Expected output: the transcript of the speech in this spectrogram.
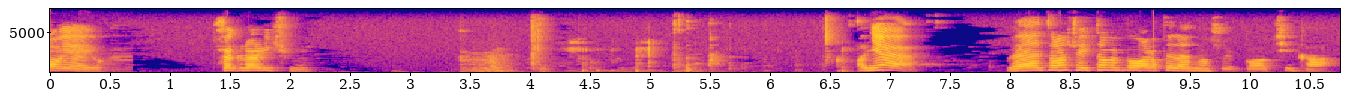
Ojeju. Przegraliśmy. O nie! Więc raczej to by było na tyle z naszego odcinka.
